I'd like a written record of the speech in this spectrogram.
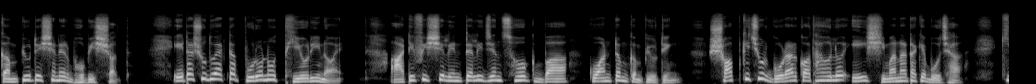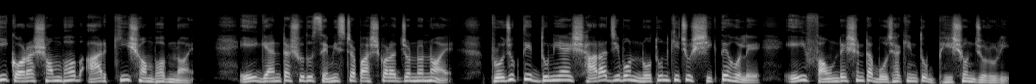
কম্পিউটেশনের ভবিষ্যৎ। এটা শুধু একটা পুরনো থিওরি নয়। আর্টিফিশিয়াল ইন্টেলিজেন্স হোক বা কোয়ান্টাম কম্পিউটিং সব কিছুর গোড়ার কথা হলো এই সীমানাটাকে বোঝা, কি করা সম্ভব আর কি সম্ভব নয়। এই জ্ঞানটা শুধু সেমিস্টার পাশ করার জন্য নয়, প্রযুক্তির দুনিয়ায় সারা জীবন নতুন কিছু শিখতে হলে এই ফাউন্ডেশনটা বোঝা কিন্তু ভীষণ জরুরি।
